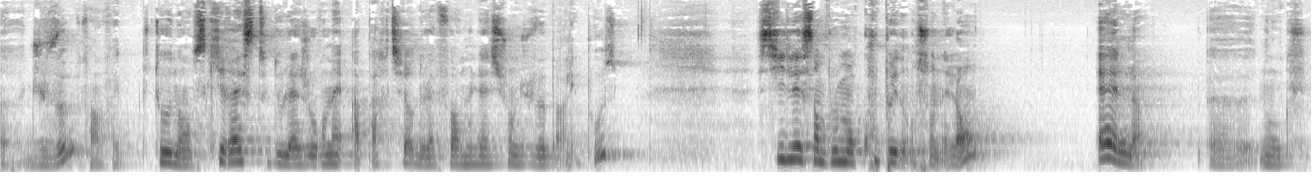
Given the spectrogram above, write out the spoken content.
euh, du vœu, enfin plutôt dans ce qui reste de la journée à partir de la formulation du vœu par l'épouse, s'il est simplement coupé dans son élan, elle, euh, donc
